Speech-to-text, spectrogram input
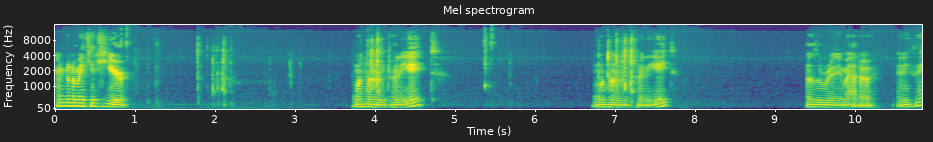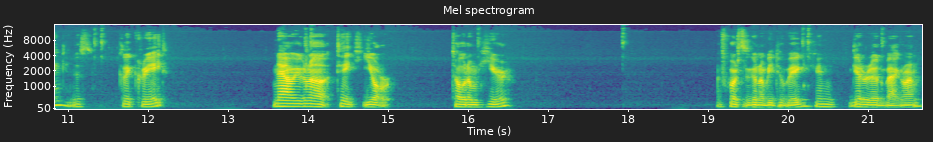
I'm gonna make it here. 128 128 doesn't really matter anything. Just click create. Now you're gonna take your totem here of course, it's to be too big. You can get rid of the background.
